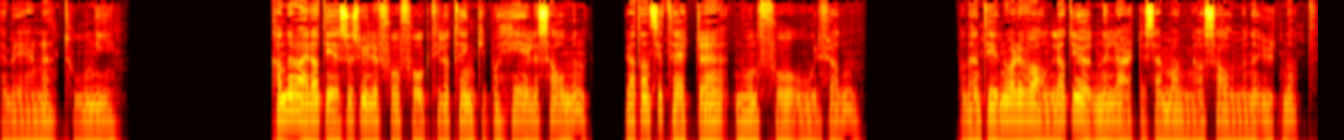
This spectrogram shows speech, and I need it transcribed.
Hebreerne 2,9 Kan det være at Jesus ville få folk til å tenke på hele salmen ved at han siterte noen få ord fra den? På den tiden var det vanlig at jødene lærte seg mange av salmene utenat.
